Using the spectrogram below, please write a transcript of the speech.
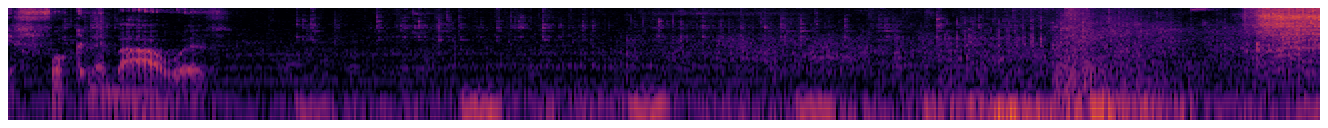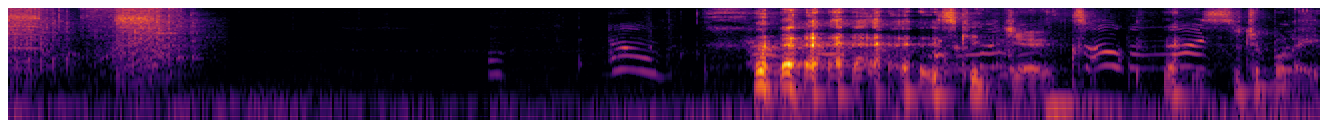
They fucking about with? Oh, this kid jokes. Oh, he's such a bully.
